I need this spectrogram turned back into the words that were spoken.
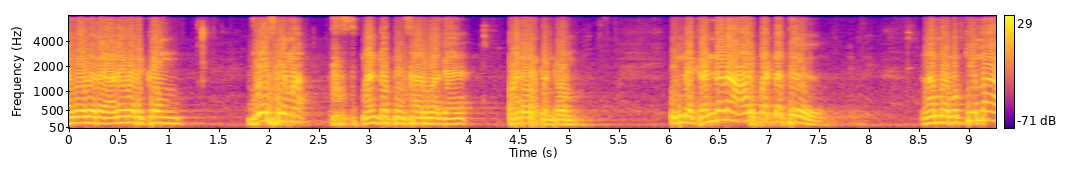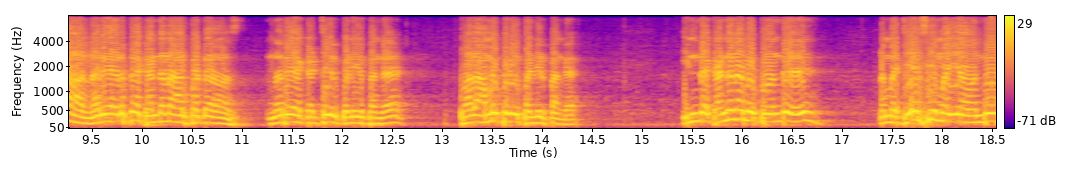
சகோதரர் அனைவருக்கும் தேசிய மன்றத்தின் சார்பாக வரவேற்கின்றோம். இந்த கண்டன ஆர்ப்பாட்டத்தில் நம்ம முக்கியமா நிறைய இடத்துல கண்டன ஆர்ப்பாட்டம் நிறைய கட்சிகள் பண்ணியிருப்பாங்க. பல அமைப்புகள் பண்ணியிருப்பாங்க. இந்த கண்டன அமைப்பு வந்து நம்ம ஜேசிஎம் ஐயா வந்து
